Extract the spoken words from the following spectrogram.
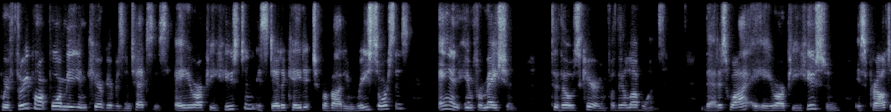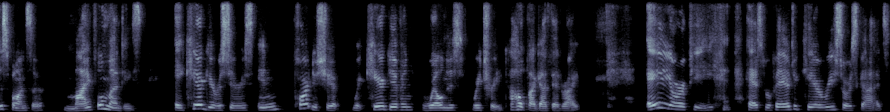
With 3.4 million caregivers in Texas, AARP Houston is dedicated to providing resources and information to those caring for their loved ones. That is why AARP Houston is proud to sponsor Mindful Mondays, a caregiver series in partnership with Caregiving Wellness Retreat. I hope I got that right. AARP has prepared to care resource guides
